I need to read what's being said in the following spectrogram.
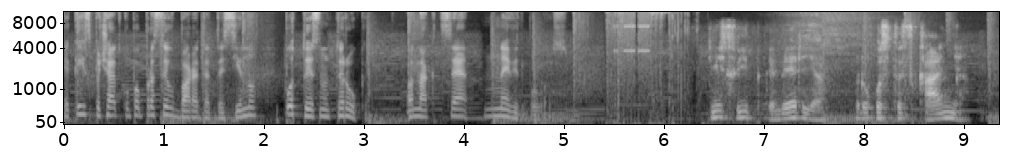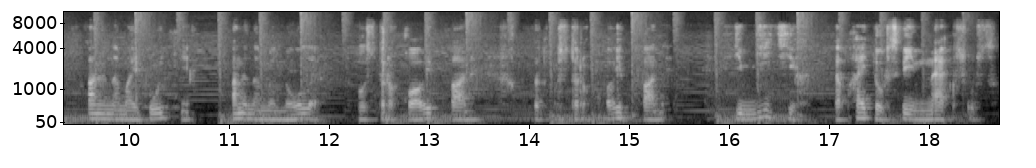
який спочатку попросив Барета та Сіну потиснути руки. Однак це не відбулося. Мій світ Емерія, рукостискання, плани на майбутнє, плани на минуле, довгострокові плани, короткострокові плани. Дімніть їх та пхайте у свій Нексус.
